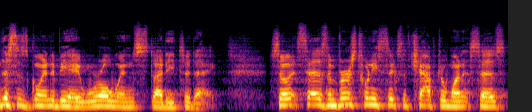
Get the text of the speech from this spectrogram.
This is going to be a whirlwind study today. So it says in verse 26 of chapter 1, it says,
